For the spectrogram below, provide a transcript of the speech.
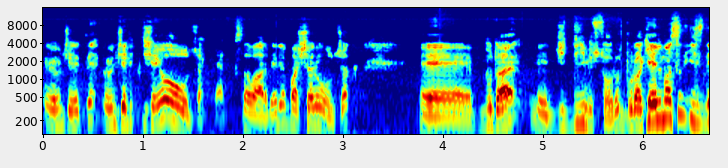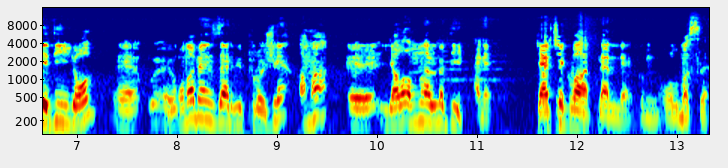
öncelikle öncelikli şey o olacak. Yani kısa vadeli başarı olacak. E, bu da e, ciddi bir soru. Burak Elmas'ın izlediği yol e, ona benzer bir proje ama e, yalanlarla değil. Hani gerçek vaatlerle bunun olması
